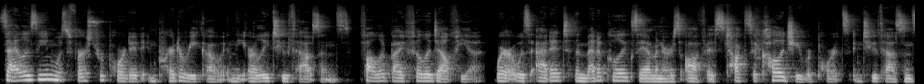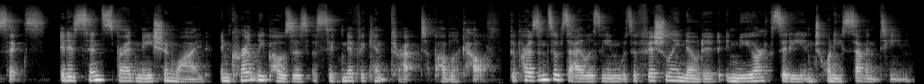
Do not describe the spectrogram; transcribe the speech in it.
Xylazine was first reported in Puerto Rico in the early 2000s, followed by Philadelphia, where it was added to the Medical Examiner's Office toxicology reports in 2006. It has since spread nationwide and currently poses a significant threat to public health. The presence of xylazine was officially noted in New York City in 2017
